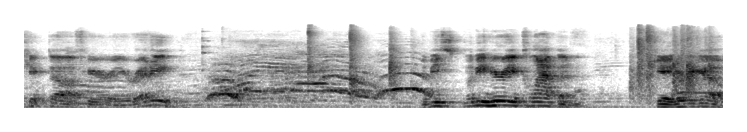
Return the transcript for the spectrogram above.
kicked off here. Are you ready? Let me, let me hear you clapping. Okay, here we go.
